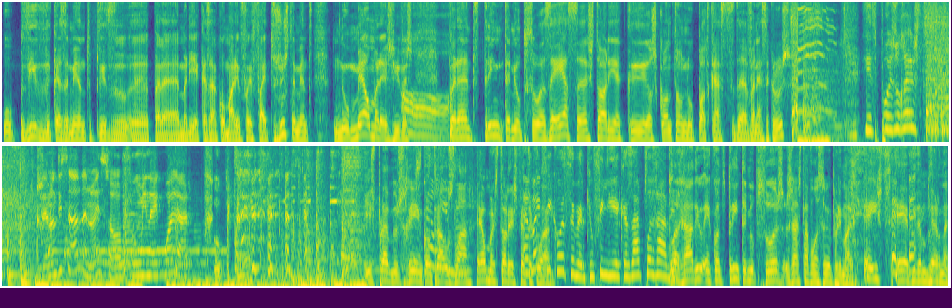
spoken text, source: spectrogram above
O pedido de casamento, o pedido eh, para a Maria casar com o Mário foi feito justamente no Mel Marés Vivas perante 30 mil pessoas. É essa a história que eles contam no podcast da Vanessa Cruz. E depois o resto. Eu não disse nada, não é? Só fulminei com o olhar. Esperamos reencontrá-los lindo. lá. É uma história A espetacular. mãe ficou a saber que o filho ia casar pela rádio. Pela rádio, enquanto 30 mil pessoas já estavam a saber primeiro. É isto, é a vida moderna.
